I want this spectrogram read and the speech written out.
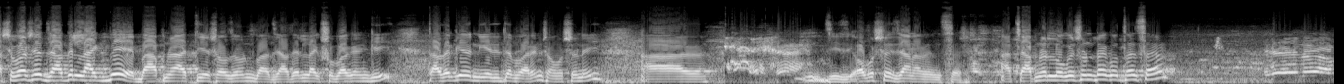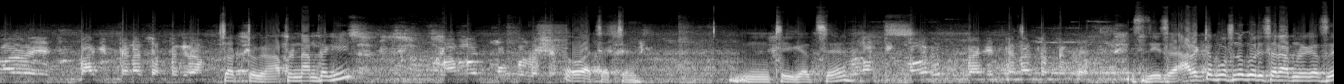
আশেপাশে যাদের লাগবে বা আপনার আত্মীয় স্বজন বা যাদের লাগ শুভাকাঙ্ক্ষী তাদেরকে নিয়ে দিতে পারেন সমস্যা নেই। আর হ্যাঁ। জি জি অবশ্যই জানাবেন স্যার। আচ্ছা আপনার লোকেশনটা কোথায় স্যার? চট্টগ্রাম। চট্টগ্রাম। আপনার নামটা কি? ও আচ্ছা আচ্ছা। ঠিক আছে। জি স্যার। আরেকটা প্রশ্ন করি স্যার আপনার কাছে।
